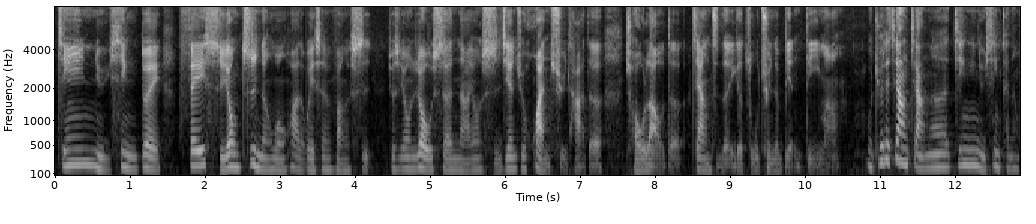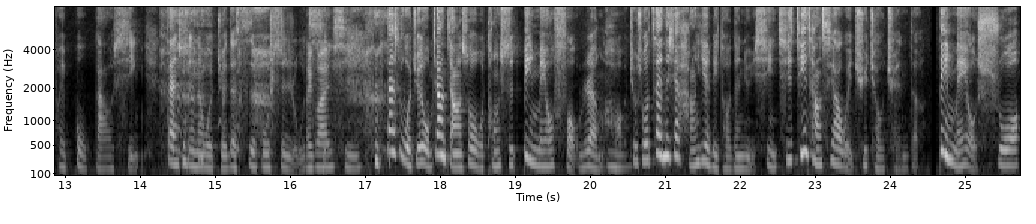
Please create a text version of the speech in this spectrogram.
精英女性对非使用智能文化的卫生方式，就是用肉身啊，用时间去换取她的酬劳的这样子的一个族群的贬低吗？我觉得这样讲呢，精英女性可能会不高兴，但是呢，我觉得似乎是如此。没关系，但是我觉得我们这样讲的时候，我同时并没有否认哈，嗯、就说在那些行业里头的女性，其实经常是要委曲求全的，并没有说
